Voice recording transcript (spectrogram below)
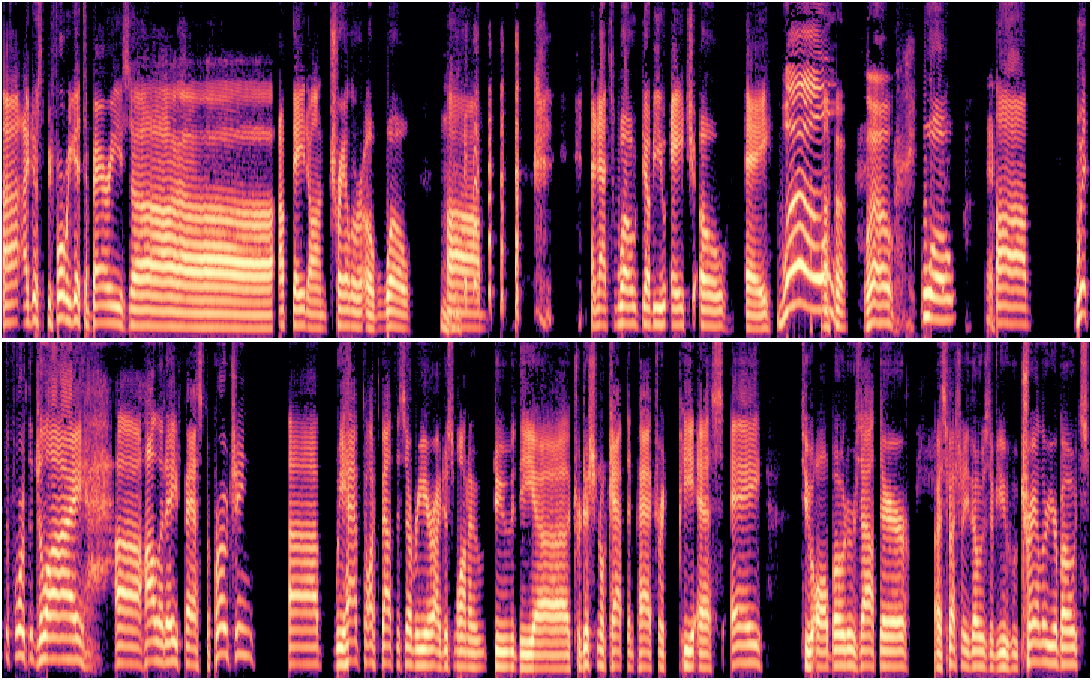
Uh, I just before we get to Barry's uh, update on trailer of Woe, um, and that's Woe W H O A. Whoa, whoa, whoa! Uh, with the Fourth of July uh, holiday fast approaching, uh, we have talked about this every year. I just want to do the uh, traditional Captain Patrick PSA to all boaters out there, especially those of you who trailer your boats.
